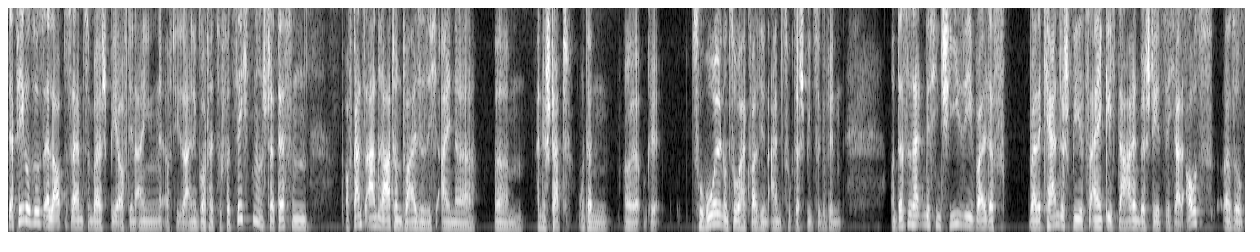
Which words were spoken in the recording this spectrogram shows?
der Pegasus erlaubt es einem zum Beispiel auf den einen, auf diese eine Gottheit zu verzichten und stattdessen auf ganz andere Art und Weise sich eine, ähm, eine Stadt und dann äh, okay, zu holen und so halt quasi in einem Zug das Spiel zu gewinnen. Und das ist halt ein bisschen cheesy, weil das, weil der Kern des Spiels eigentlich darin besteht, sich halt aus, also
